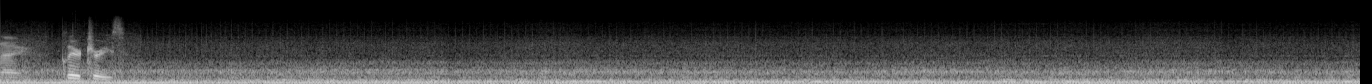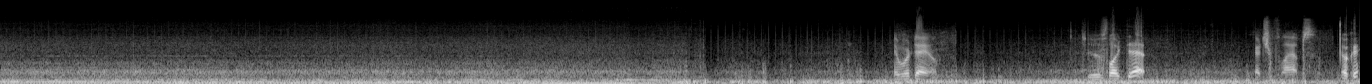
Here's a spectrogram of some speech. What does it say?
No. Clear trees. And we're down. Just like that. Got your flaps. Okay.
